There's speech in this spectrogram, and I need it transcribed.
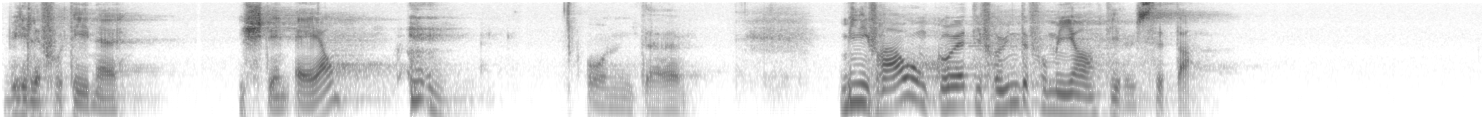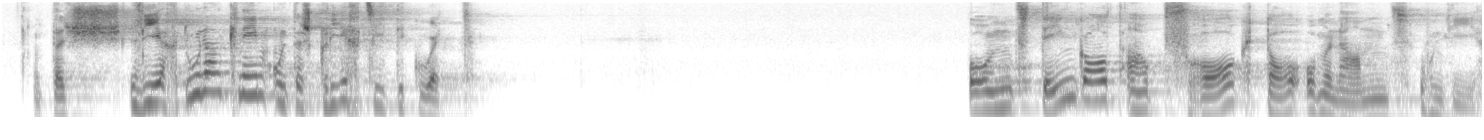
welche von denen ist denn er? Und äh, meine Frau und gute Freunde von mir, die wissen das. Und das ist leicht unangenehm und das ist gleichzeitig gut. Und dann geht auch die Frage da umeinander und ich.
